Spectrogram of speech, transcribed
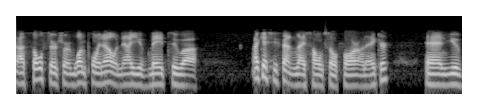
uh, soul searcher at 1.0, and now you've made to. Uh, I guess you found a nice home so far on Anchor, and you've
